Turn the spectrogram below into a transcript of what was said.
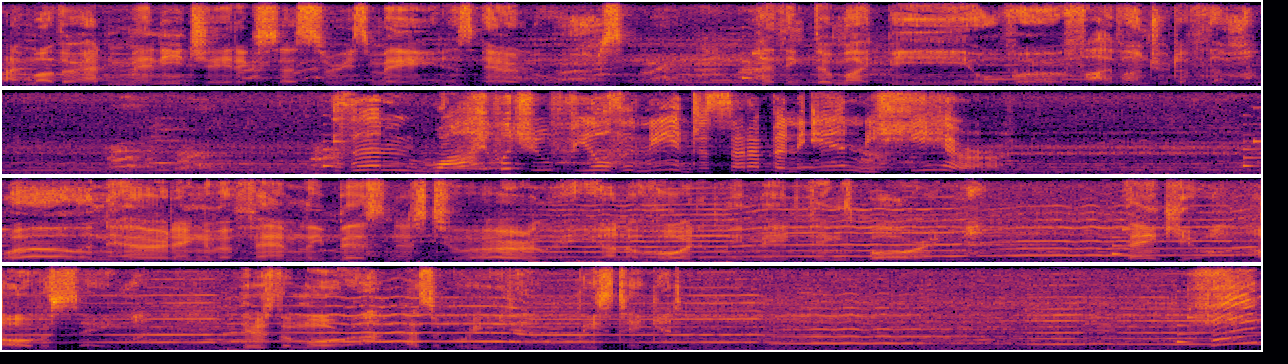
my mother had many jade accessories made as heirlooms. I think there might be over 500 of them. Then why would you feel the need to set up an inn here? Well, inheriting the family business too early unavoidably made things boring. Thank you, all the same. Here's the Mora, as agreed. Please take it. Then.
